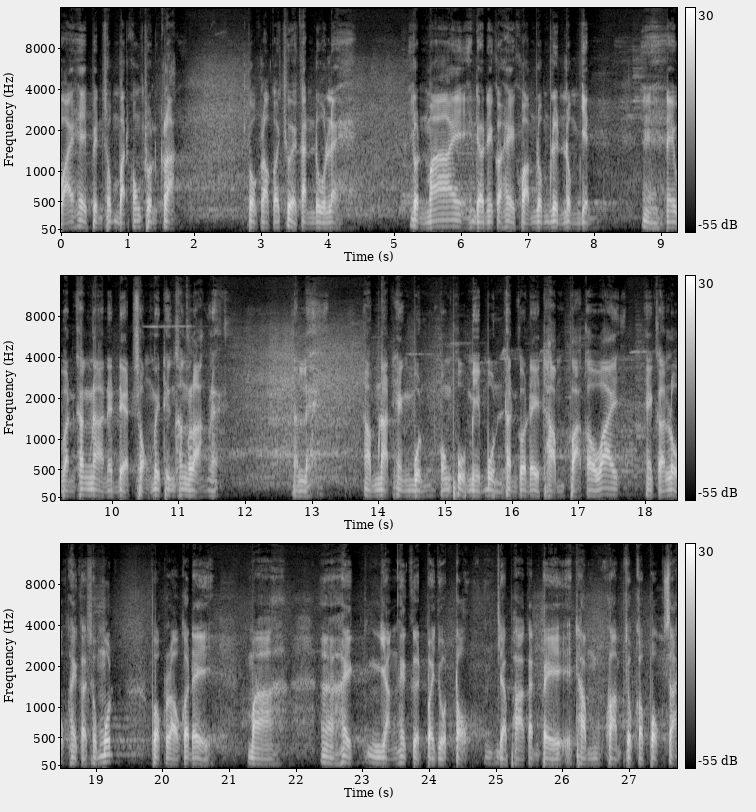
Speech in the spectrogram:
วายให้เป็นสมบัติของส่วนกลางพวกเราก็ช่วยกันดูแลต้นไม้ เดี๋ยวนี้ก็ให้ความลมรื่นลมเย็น ในวันข้างหน้าเนี่ยแดดส่องไม่ถึงข้างหลังเลยนั่นแหละอำนาจแห่งบุญของผู้มีบุญ ท่านก็ได้ทำฝากเอาไว้ให้กับโลกให้กับสมมุติ พวกเราก็ได้มาให้ยังให้เกิดประโยชน์ต่ออย่าพากันไปทำความสกปรกใส่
